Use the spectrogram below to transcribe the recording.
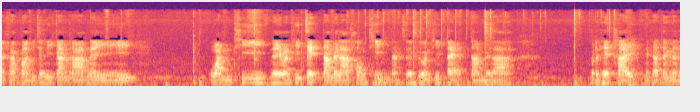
นะครับ ก่อนที่จะมีการรับในวันที่ในวันที่ 7 ตามเวลาท้องถิ่นนะซึ่งคือวันที่ 8 ตามเวลาประเทศไทยนะครับ ดังนั้น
